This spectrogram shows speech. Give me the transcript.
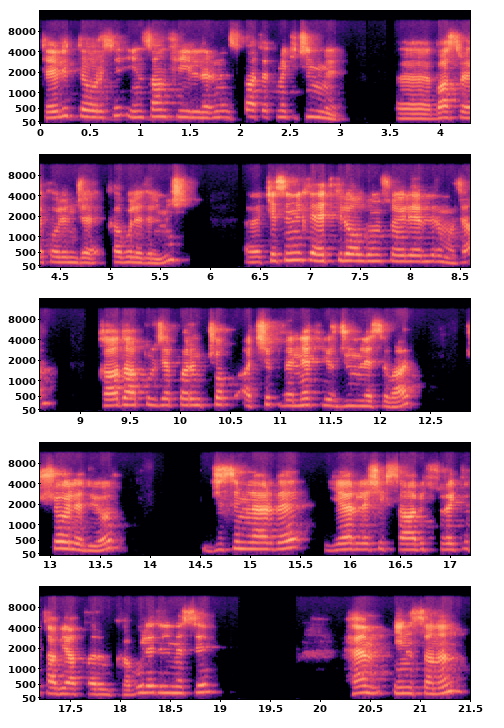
tevlid teorisi insan fiillerini ispat etmek için mi e, Basra ekolünce kabul edilmiş? E, kesinlikle etkili olduğunu söyleyebilirim hocam. Kadı Abdülcebbar'ın çok açık ve net bir cümlesi var. Şöyle diyor, cisimlerde yerleşik sabit sürekli tabiatların kabul edilmesi hem insanın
